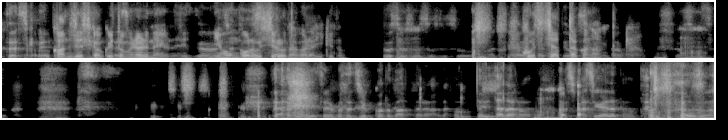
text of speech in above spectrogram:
感じでしか受け止められないよね。日本語の後ろだからいいけど。そうそうそうそうそう。越しちゃったかなみたいな。それこそ10個とかあったら、本当に。ただの間違いだと思った。そうそう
